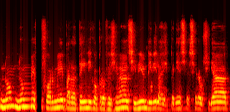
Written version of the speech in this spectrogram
no, no me formé para técnico profesional, si bien viví la experiencia de ser auxiliar,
